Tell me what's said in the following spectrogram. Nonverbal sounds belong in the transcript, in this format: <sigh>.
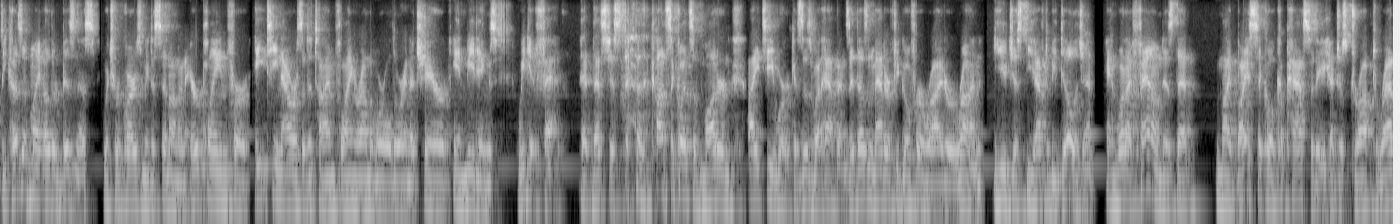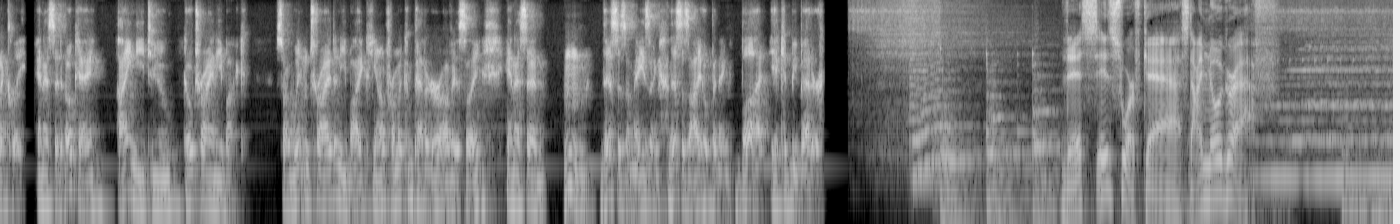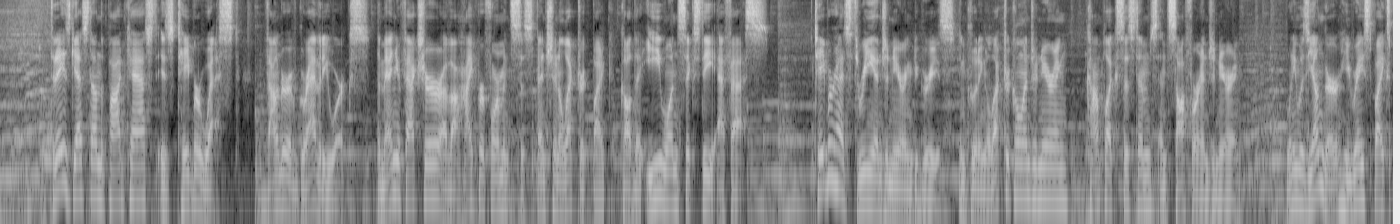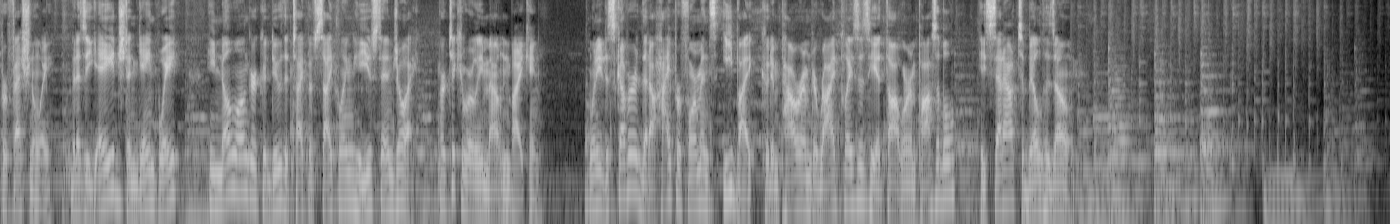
because of my other business, which requires me to sit on an airplane for 18 hours at a time, flying around the world, or in a chair in meetings, we get fat. That, that's just <laughs> the consequence of modern IT work. Is this is what happens? It doesn't matter if you go for a ride or a run. You just you have to be diligent. And what I found is that my bicycle capacity had just dropped radically. And I said, okay, I need to go try an e-bike. So I went and tried an e-bike, you know, from a competitor, obviously. And I said, hmm, this is amazing. This is eye opening, but it can be better. This is Swarfcast. I'm Noah Graff. Today's guest on the podcast is Tabor West, founder of Gravity Worx, the manufacturer of a high performance suspension electric bike called the E160FS. Tabor has three engineering degrees, including electrical engineering, complex systems, and software engineering. When he was younger, he raced bikes professionally, but as he aged and gained weight, he no longer could do the type of cycling he used to enjoy, particularly mountain biking. When he discovered that a high performance e bike could empower him to ride places he had thought were impossible, he set out to build his own.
